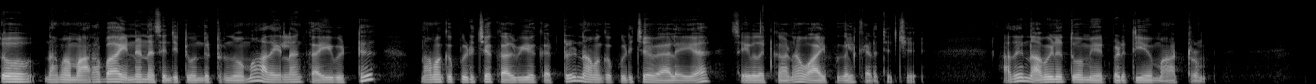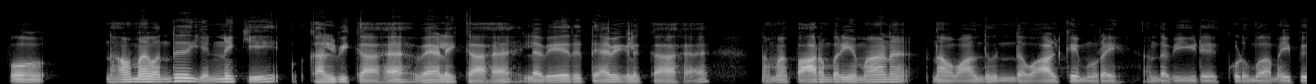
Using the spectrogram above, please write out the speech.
ஸோ நம்ம மரபாக என்னென்ன செஞ்சுட்டு வந்துட்டு இருந்தோமோ அதையெல்லாம் கைவிட்டு நமக்கு பிடிச்ச கல்வியை கற்று நமக்கு பிடிச்ச வேலையை செய்வதற்கான வாய்ப்புகள் கிடைச்சிச்சு. அது நவீனத்துவம் ஏற்படுத்திய மாற்றம். இப்போது நாம் வந்து என்னைக்கு கல்விக்காக, வேலைக்காக, இல்லை வேறு தேவைகளுக்காக நம்ம பாரம்பரியமான நாம் வாழ்ந்து இந்த வாழ்க்கை முறை, அந்த வீடு, குடும்ப அமைப்பு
